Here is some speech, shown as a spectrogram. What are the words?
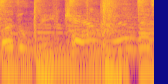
but we can't really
